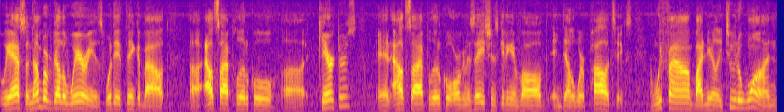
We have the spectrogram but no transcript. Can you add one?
We asked a number of Delawareans what they think about uh, outside political uh, characters and outside political organizations getting involved in Delaware politics. And we found by nearly two to one,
